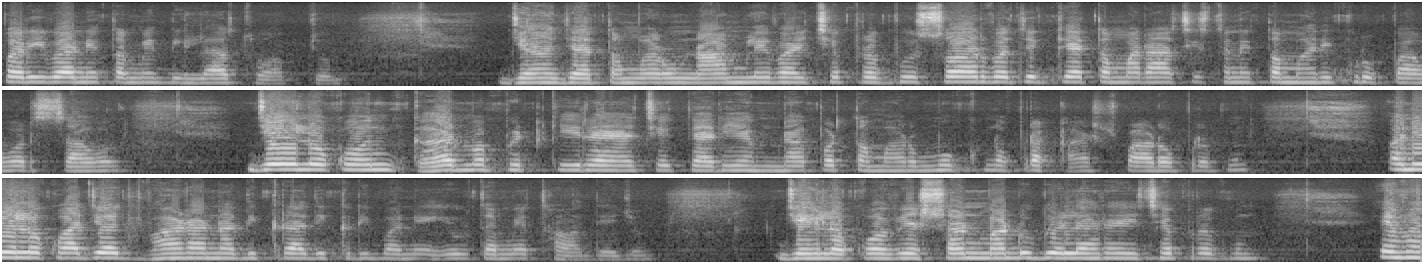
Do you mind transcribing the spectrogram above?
પરિવારને તમે દિલાસો આપજો. જ્યાં જ્યાં તમારું નામ લેવાય છે પ્રભુ, સર્વ જગ્યાએ તમારા આશીષ અને તમારી કૃપા વરસાવો. જે લોકો અંધકારમાં ભટકી રહ્યા છે, ત્યારે એમના પર તમારો મુખનો પ્રકાશ પાડો પ્રભુ. અને એ લોકો આજે અજવાળાના દીકરા દીકરી બને એવું તમે થવા દેજો. જે લોકો વ્યસનમાં ડૂબેલા રહે છે પ્રભુ, એવા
